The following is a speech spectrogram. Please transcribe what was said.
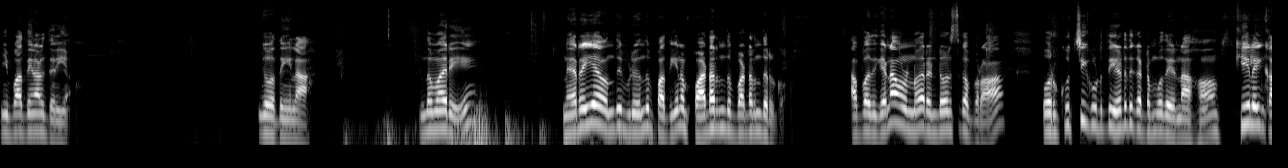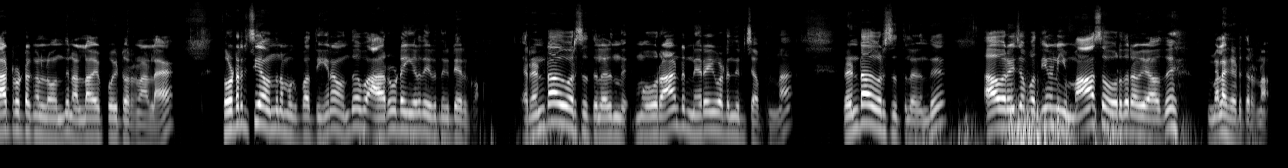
நீ பார்த்தீங்கன்னாலும் தெரியும். இங்கே பார்த்தீங்களா இந்த மாதிரி நிறைய வந்து இப்படி வந்து பார்த்திங்கன்னா படர்ந்து படர்ந்து இருக்கும். அப்போ அதுக்கு என்ன பண்ணணும்? ரெண்டு வருஷத்துக்கு அப்புறம் ஒரு குச்சி கொடுத்து எடுத்து கட்டும்போது என்னாகும்? கீழே காற்றோட்டங்கள் வந்து நல்லாவே போயிட்டு வரனால தொடர்ச்சியாக வந்து நமக்கு பார்த்தீங்கன்னா வந்து அறுவடைங்கிறது இருந்துக்கிட்டே இருக்கும். ரெண்டாவது வருஷத்துலேருந்து ஒரு ஆண்டு நிறைவடைஞ்சிருச்சு அப்படின்னா ரெண்டாவது வருஷத்துலேருந்து ஆவரேஜாக பார்த்தீங்கன்னா நீங்கள் மாதம் ஒரு தடவையாவது மிளகு எடுத்துடணும்.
